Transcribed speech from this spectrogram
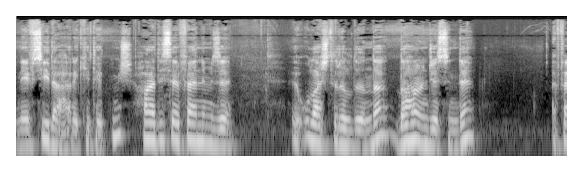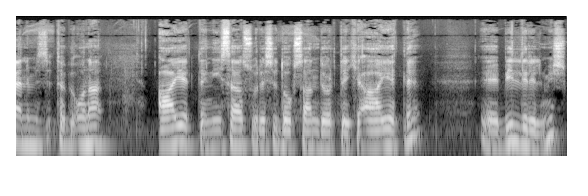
nefsiyle hareket etmiş. Hadise Efendimiz'e e, ulaştırıldığında daha öncesinde Efendimiz tabi ona ayetle Nisa suresi 94'teki ayetle e, bildirilmiş.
